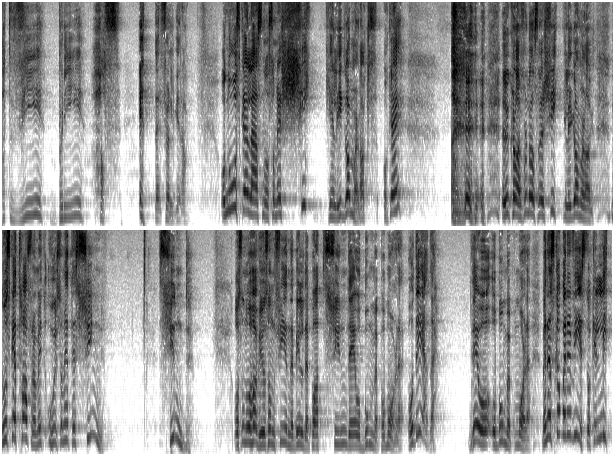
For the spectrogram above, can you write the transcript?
at vi blir hans etterfølgere. Og nå skal jeg lese noe som er skikkelig gammeldags. ok? er du klar for noe som er skikkelig gammeldags? Nå skal jeg ta fram et ord som heter synd. Synd. Og så Nå har vi jo sånne fine bilder på at synd er å bomme på målet. Og det er det. Det er å, å bomme på målet. Men jeg skal bare vise dere litt,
